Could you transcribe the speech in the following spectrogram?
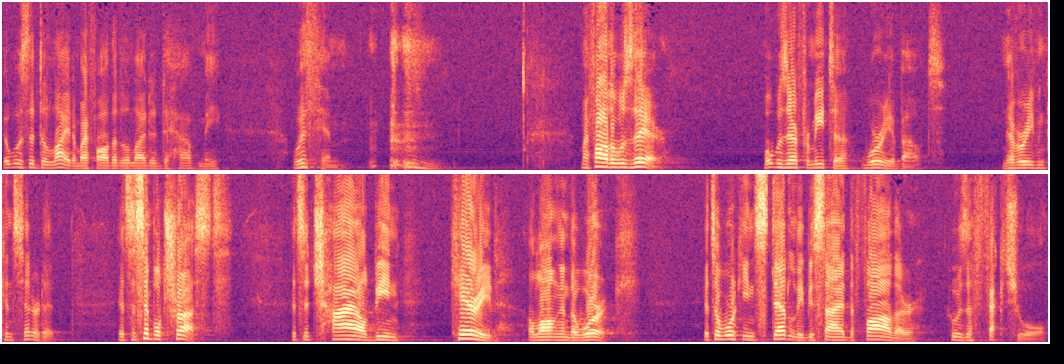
it was a delight, and my father delighted to have me with him. My father was there. What was there for me to worry about? Never even considered it. It's a simple trust. It's a child being carried along in the work. It's a working steadily beside the Father who is effectual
